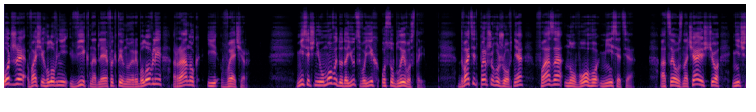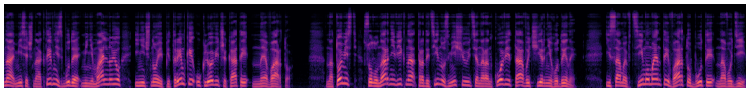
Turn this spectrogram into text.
Отже, ваші головні вікна для ефективної риболовлі ранок і вечір. Місячні умови додають своїх особливостей. 21 жовтня фаза нового місяця. А це означає, що нічна місячна активність буде мінімальною і нічної підтримки у кльові чекати не варто. Натомість солунарні вікна традиційно зміщуються на ранкові та вечірні години. І саме в ці моменти варто бути на воді.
